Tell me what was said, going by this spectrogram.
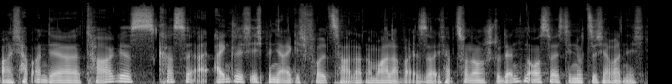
Oh, ich habe an der Tageskasse, eigentlich, ich bin ja eigentlich Vollzahler normalerweise. Ich habe zwar noch einen Studentenausweis, den nutze ich aber nicht.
